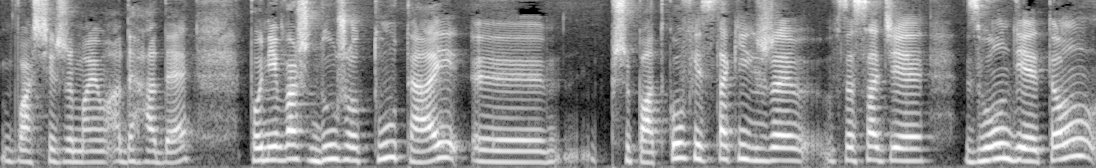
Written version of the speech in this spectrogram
właśnie, że mają ADHD, ponieważ dużo tutaj przypadków jest takich, że w zasadzie złą dietą,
